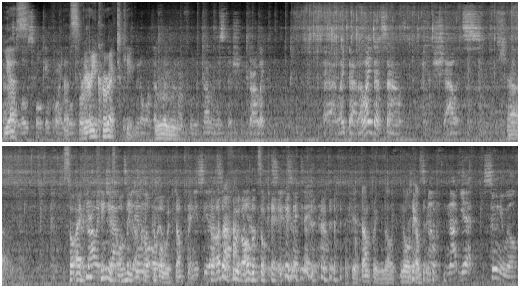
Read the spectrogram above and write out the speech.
That Yes. low smoking point. That's Will very you. correct, We King. don't want that flavor in our food. Not in this dish. Garlic. Ah, I like that. I like that sound. Shallots. Child. So I think King is only are in the uncomfortable oil. with And dumplings. you see The other food all looks you can see it's okay. Okay, dumpling. No, no Can't dumpling. smell. Not yet. Soon you will,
